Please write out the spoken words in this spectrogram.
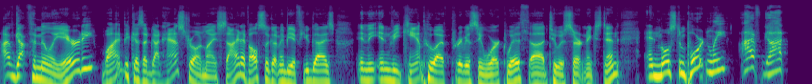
I've got familiarity. Why? Because I've got Hastro on my side. I've also got maybe a few guys in the Envy camp who I've previously worked with uh, to a certain extent. And most importantly, I've got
